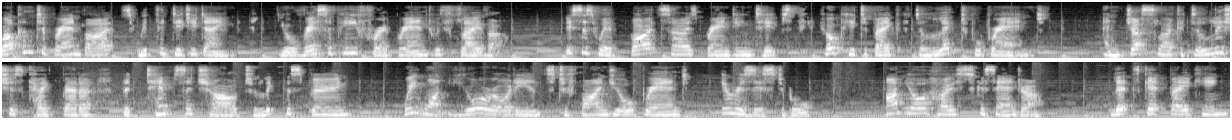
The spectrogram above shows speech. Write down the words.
Welcome to Brand Bites with the DigiDame, your recipe for a brand with flavour. This is where bite sized branding tips help you to bake a delectable brand. And just like a delicious cake batter that tempts a child to lick the spoon, we want your audience to find your brand irresistible. I'm your host, Cassandra. Let's get baking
